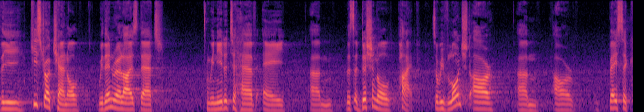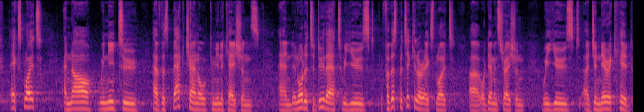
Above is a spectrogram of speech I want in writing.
the keystroke channel, we then realized that we needed to have a um, this additional pipe. So we've launched our, um, our basic exploit, and now we need to have this back channel communications. And in order to do that, we used, for this particular exploit uh, or demonstration, we used a generic HID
